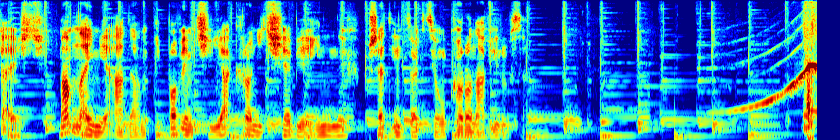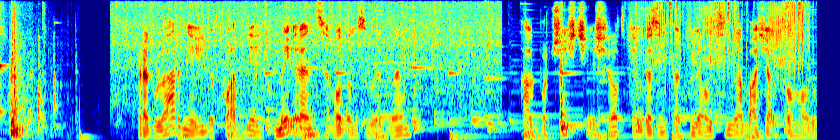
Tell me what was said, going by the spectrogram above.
Cześć, mam na imię Adam i powiem Ci, jak chronić siebie i innych przed infekcją koronawirusa. Regularnie i dokładnie myj ręce wodą z mydłem albo czyść je środkiem dezynfekującym na bazie alkoholu.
